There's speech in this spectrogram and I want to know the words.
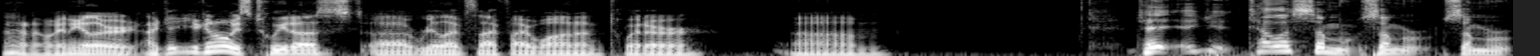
i don't know any other i get you can always tweet us uh real life sci-fi one on twitter um T- tell us some some some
